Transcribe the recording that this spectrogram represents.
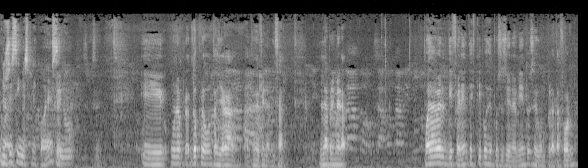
no sé si me explico, ¿eh? Sí, Y una, dos preguntas ya antes de finalizar. La primera, puede haber diferentes tipos de posicionamiento según plataformas.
